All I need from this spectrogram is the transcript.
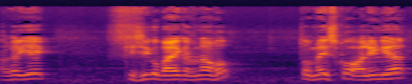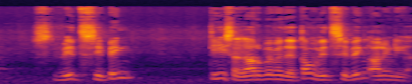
अगर ये किसी को बाय करना हो तो मैं इसको ऑल इंडिया विद शिपिंग तीस हज़ार रुपये में देता हूँ विद शिपिंग ऑल इंडिया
